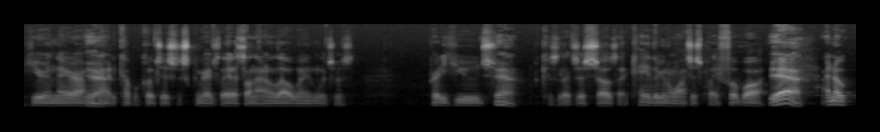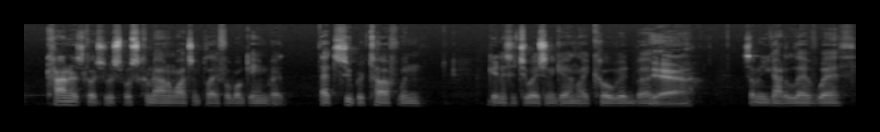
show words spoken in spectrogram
here and there. I mean, Yeah. I had a couple coaches just congratulate us on the NLL win, which was pretty huge. Yeah. because that just shows like, hey, they're gonna watch us play football. Yeah. I know Connor's coaches were supposed to come down and watch him play a football game, but that's super tough when you get in a situation again like COVID. But Yeah. something you got to live with.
